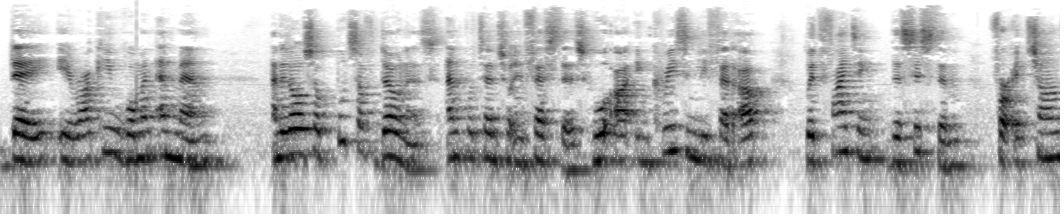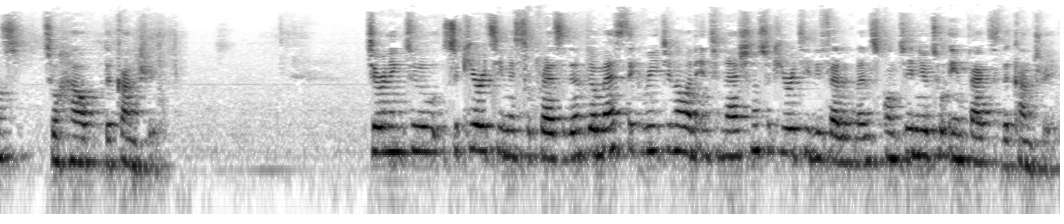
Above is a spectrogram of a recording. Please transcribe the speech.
everyday Iraqi women and men, and it also puts off donors and potential investors who are increasingly fed up with fighting the system for a chance to help the country. Turning to security, Mr. President, domestic, regional, and international security developments continue to impact the country.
